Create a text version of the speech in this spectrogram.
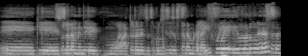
eh, que solamente como actores desconocidos están por ahí, fue Eduardo Garza.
